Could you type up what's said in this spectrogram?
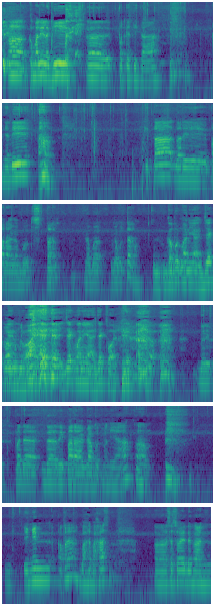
Eh, kembali lagi eh, podcast kita. Jadi kita dari para gabutster, gaba, gabuter, Gabut mania, Jackman. Oh, gabut. Jack mania, Jackpot. daripada dari para gabut mania em, ingin apa ya, bahas-bahas eh, sesuai dengan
